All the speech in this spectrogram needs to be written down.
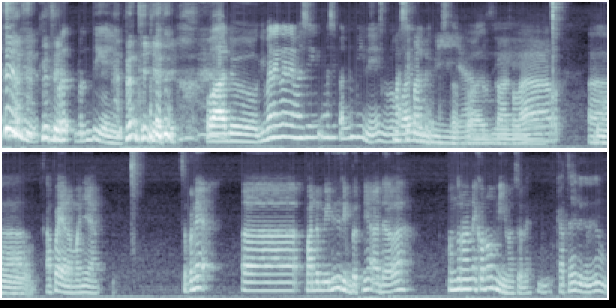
Ber- berhenti kayaknya. Berhenti kayaknya. Waduh, gimana gimana masih masih pandemi nih, belum Masih pandemi ya, belum kelar. Duh. apa ya namanya? Sebenarnya eh, pandemi ini ribetnya adalah penurunan ekonomi maksudnya. Katanya dengar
